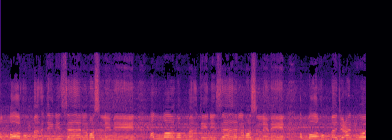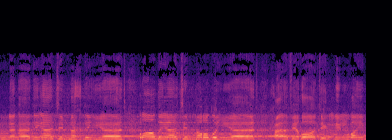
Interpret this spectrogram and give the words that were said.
اللهم اهد نساء المسلمين اللهم اهد نساء المسلمين. اللهم اجعلهن هاديات مهديات راضيات مرضيات. حافظات للغيب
